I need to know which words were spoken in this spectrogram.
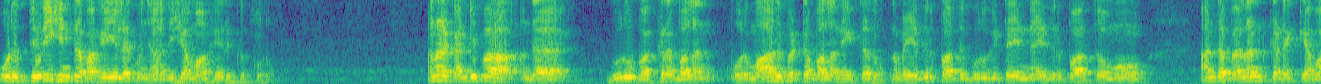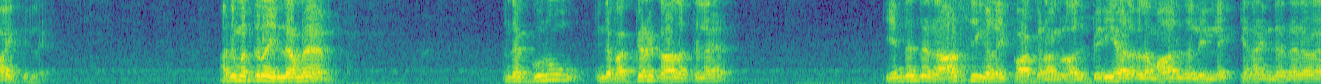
ஒரு தெரிகின்ற வகையில் கொஞ்சம் அதிகமாக இருக்கக்கூடும். ஆனால் கண்டிப்பாக அந்த குரு பக்ர பலன் ஒரு மாறுபட்ட பலனை தரும். நம்ம எதிர்பார்த்து குருக்கிட்ட என்ன எதிர்பார்த்தோமோ அந்த பலன் கிடைக்க வாய்ப்பில்லை. அது மாத்திரம் இல்லாமல் அந்த குரு இந்த வக்கர காலத்தில் எந்தெந்த ராசிகளை பார்க்குறாங்களோ அது பெரிய அளவில் மாறுதல் இல்லை. ஏன்னா இந்த தடவை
